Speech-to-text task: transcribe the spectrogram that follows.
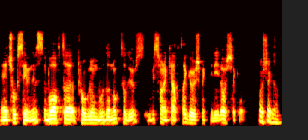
e, çok seviniriz. Bu hafta programı burada noktalıyoruz. Bir sonraki hafta görüşmek dileğiyle. Hoşçakalın. Hoşçakalın.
